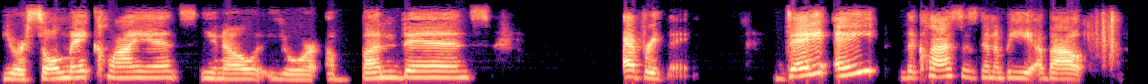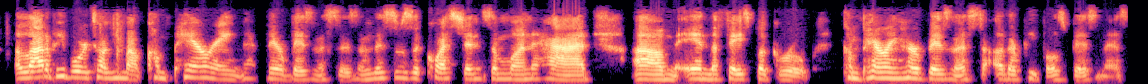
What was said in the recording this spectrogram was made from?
Your soulmate clients, you know, your abundance, everything. Day eight, the class is going to be about a lot of people were talking about comparing their businesses. And this was a question someone had um, in the Facebook group comparing her business to other people's business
